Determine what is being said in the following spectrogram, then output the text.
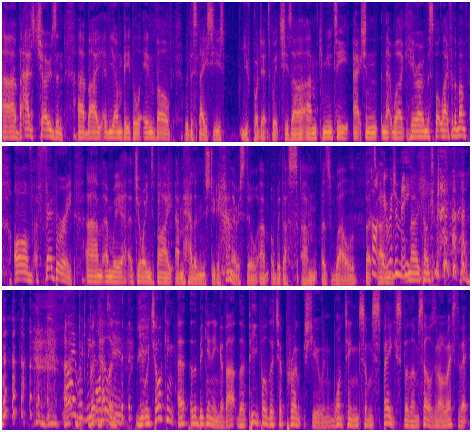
Uh, but as chosen uh, by the young people involved with the Space Youth Youth Project, which is our um, community action network hero in the spotlight for the month of February. Um, and we're joined by um, Helen in the studio. Hannah is still um, with us um, as well. But Can't get um, rid of me. No, can't. Why would we but want Helen, to? you were talking at the beginning about the people that approached you and wanting some space for themselves and all the rest of it.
